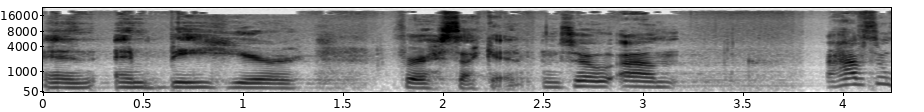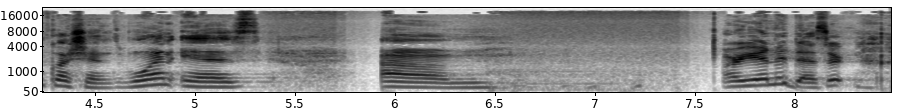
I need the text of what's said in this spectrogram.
and, and be here for a second. And so um, I have some questions. One is, um, are you in a desert?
